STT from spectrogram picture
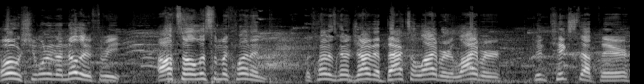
Oh, she wanted another three. To Alyssa McClellan. McClellan's going to drive it back to Liber. Liber, good kick step there.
